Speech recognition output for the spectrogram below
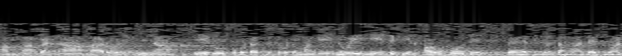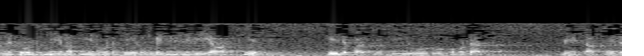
අම්මා ගන්න ආහාර වලින් විනා ඒ රූප කොටස් එතකොට මගේ නොවේ නේද කියන අවබෝධය පැහැදිලිව තමයි ඇතිවන්නට ඕනේ. මේවා කියනකොට තේරුම් ගැනීම නෙවෙයි අවශ්‍ය. ඊට පස්සේ දී වූ රූප කොටස් මේ තත්ත්වයට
